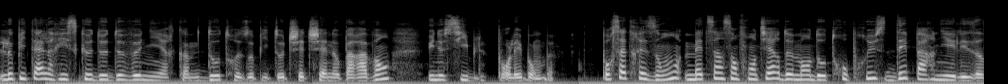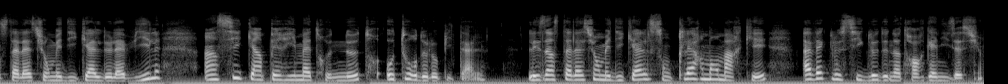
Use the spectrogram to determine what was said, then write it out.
l'hôpital risque de devenir, comme d'autres hôpitaux tchétchènes auparavant, une cible pour les bombes. Pour cette raison, Médecins sans frontières demande aux troupes russes d'épargner les installations médicales de la ville, ainsi qu'un périmètre neutre autour de l'hôpital. Les installations médicales sont clairement marquées avec le sigle de notre organisation.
